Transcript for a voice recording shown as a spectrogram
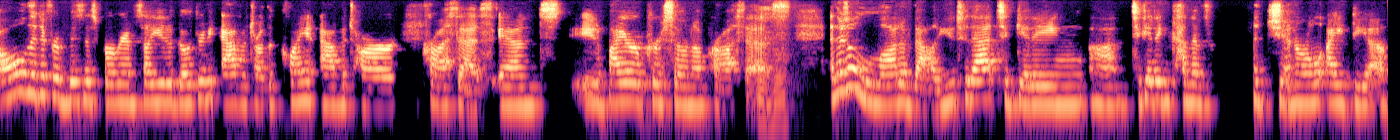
All the different business programs tell you to go through the avatar, the client avatar process, and you know, buyer persona process. Mm-hmm. And there's a lot of value to that to getting um, to getting kind of a general idea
